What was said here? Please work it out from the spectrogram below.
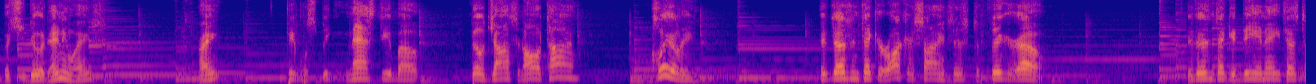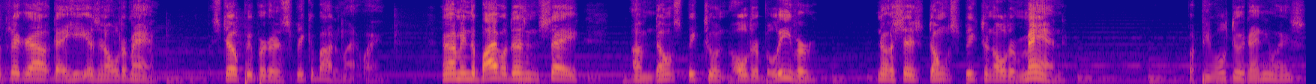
but you do it anyways, right? People speak nasty about Bill Johnson all the time. Clearly, it doesn't take a rocket scientist to figure out. It doesn't take a DNA test to figure out that he is an older man. But still, people are going to speak about him that way. Know, I mean, the Bible doesn't say, um, don't speak to an older believer. No, it says, don't speak to an older man. But people do it anyways.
